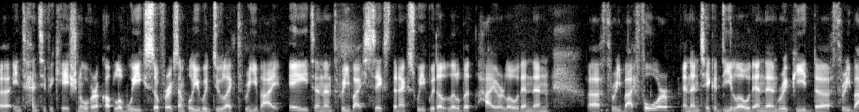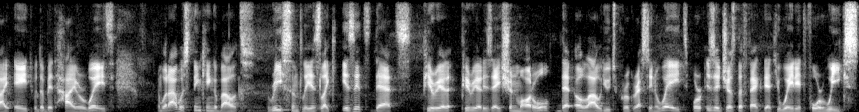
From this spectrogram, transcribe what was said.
uh, intensification over a couple of weeks. So, for example, you would do like three by eight and then three by six the next week with a little bit higher load, and then three by four, and then take a deload, and then repeat the three by eight with a bit higher weight what I was thinking about recently is like, is it that period periodization model that allowed you to progress in weight, or is it just the fact that you waited four weeks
